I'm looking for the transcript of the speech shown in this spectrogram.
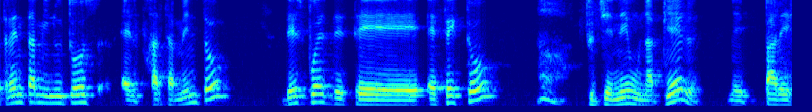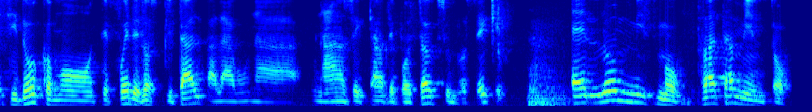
30 minutos el tratamiento. después de este efecto, tú tienes una piel parecido como te fue del hospital para una, una de Botox o no sé qué. Es lo mismo tratamiento,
